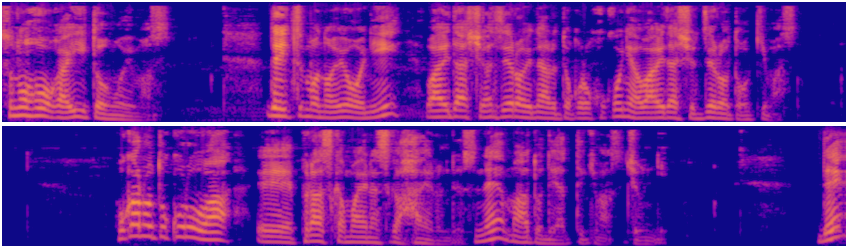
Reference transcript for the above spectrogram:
その方がいいと思います。で、いつものように y' が0になるところ、ここには y'0 と置きます。他のところは、えー、プラスかマイナスが入るんですね。まあ、後でやっていきます、順に。で、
